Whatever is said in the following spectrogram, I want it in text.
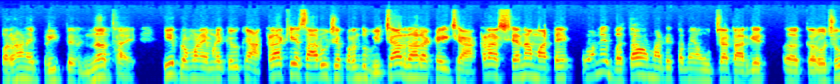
પરાણે પ્રીત ન થાય. એ પ્રમાણે એમણે કહ્યું કે આંકડાકીય સારું છે, પરંતુ વિચારધારા કઈ છે? આંકડા શેના માટે? કોને બતાવવા માટે તમે આ ઊંચા ટાર્ગેટ કરો છો?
